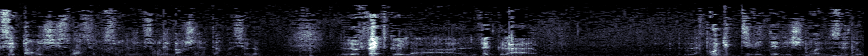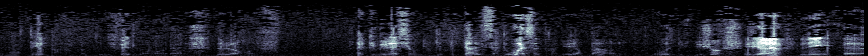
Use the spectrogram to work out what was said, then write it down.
cet enrichissement sur, les, marchés internationaux. Le fait que la, productivité des Chinois ne cesse d'augmenter du fait de leur, euh, de leur accumulation du capital, ça doit se traduire par une hausse du, change. Et je dirais même euh,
